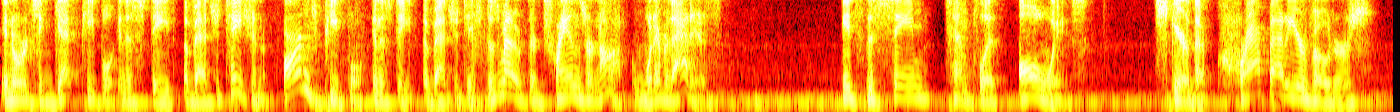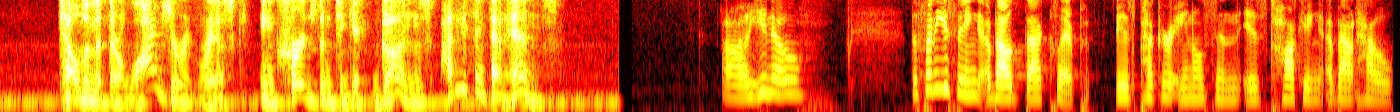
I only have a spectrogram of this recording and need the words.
in order to get people in a state of agitation, armed people in a state of agitation. Doesn't matter if they're trans or not, whatever that is. It's the same template always. Scare the crap out of your voters tell them that their lives are at risk, encourage them to get guns, how do you think that ends? Uh, you know, the funniest thing about that clip is Pucker Anelson is talking about how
